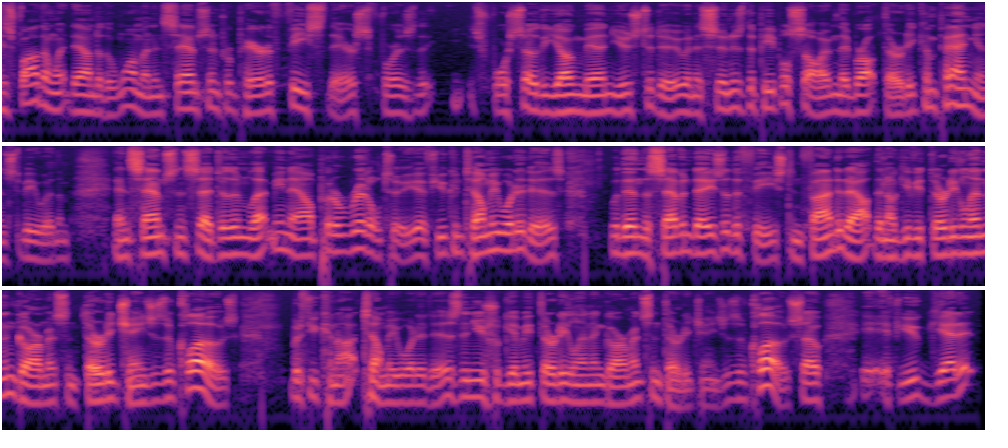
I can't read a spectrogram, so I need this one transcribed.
his father went down to the woman, and Samson prepared a feast there, for, as the, for so the young men used to do. And as soon as the people saw him, they brought thirty companions to be with him. And Samson said to them, Let me now put a riddle to you. If you can tell me what it is within the seven days of the feast and find it out, then I'll give you thirty linen garments and thirty changes of clothes. But if you cannot tell me what it is, then you shall give me thirty linen garments and thirty changes of clothes. So if you get it,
